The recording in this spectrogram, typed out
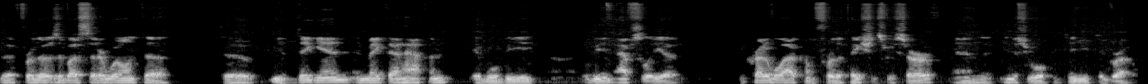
The, for those of us that are willing to to you know, dig in and make that happen, it will be uh, will be an absolutely a uh, incredible outcome for the patients we serve, and the industry will continue to grow.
